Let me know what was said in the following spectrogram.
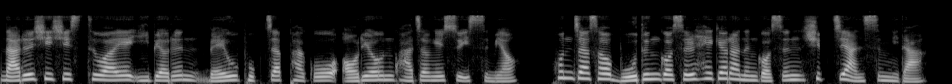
나르시시스트와의 이별은 매우 복잡하고 어려운 과정일 수 있으며 혼자서 모든 것을 해결하는 것은 쉽지 않습니다.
